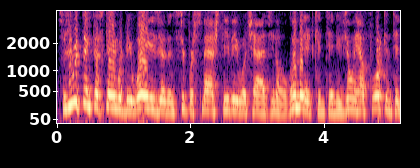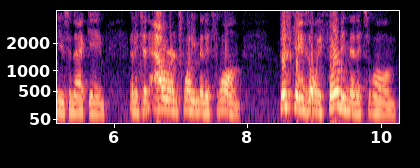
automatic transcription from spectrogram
So you would think this game would be way easier than Super Smash TV, which has, you know, limited continues. You only have four continues in that game, and it's an hour and 20 minutes long. This game's only 30 minutes long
